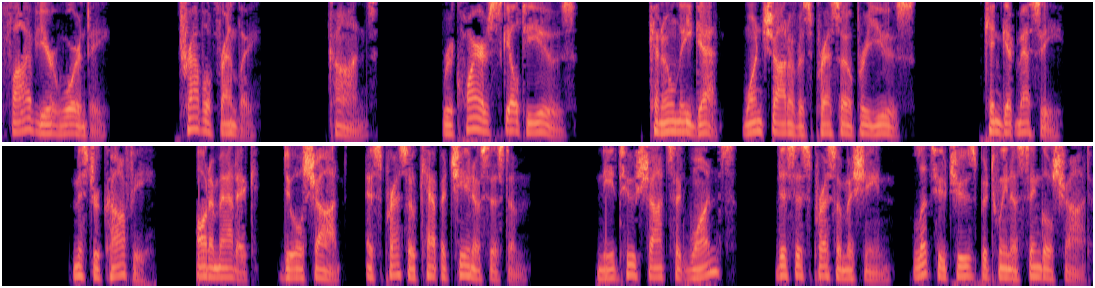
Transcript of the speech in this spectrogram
5-year warranty. Travel friendly. Cons. Requires skill to use. Can only get one shot of espresso per use. Can get messy. Mr. Coffee. Automatic, dual shot, espresso cappuccino system. Need two shots at once? This espresso machine lets you choose between a single shot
